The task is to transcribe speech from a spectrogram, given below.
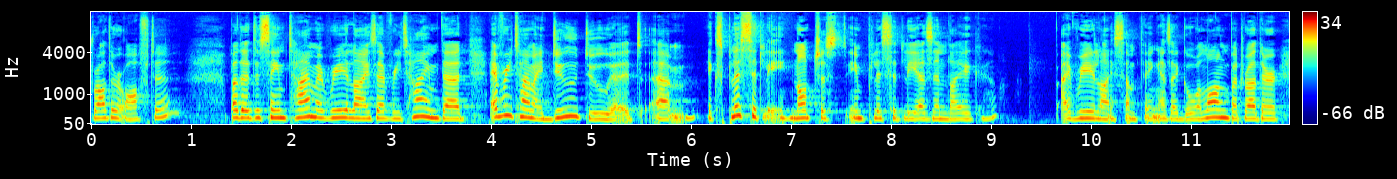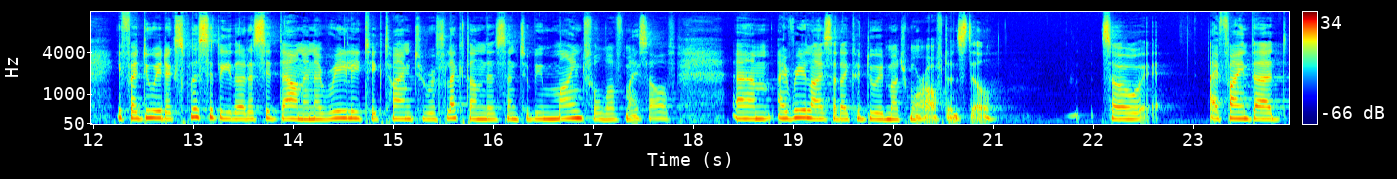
rather often. But at the same time, I realize every time that every time I do do it um, explicitly, not just implicitly, as in like I realize something as I go along, but rather if I do it explicitly, that I sit down and I really take time to reflect on this and to be mindful of myself, um, I realize that I could do it much more often still. So I find that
